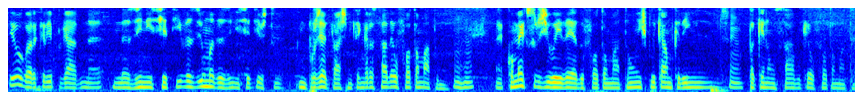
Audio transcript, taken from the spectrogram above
Eu agora queria pegar na, nas iniciativas e uma das iniciativas, um projeto que eu acho muito engraçado é o Fotomaton. Uhum. É, como é que surgiu a ideia do Fotomaton e explicar um bocadinho Sim. para quem não sabe o que é o Fotomaton?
